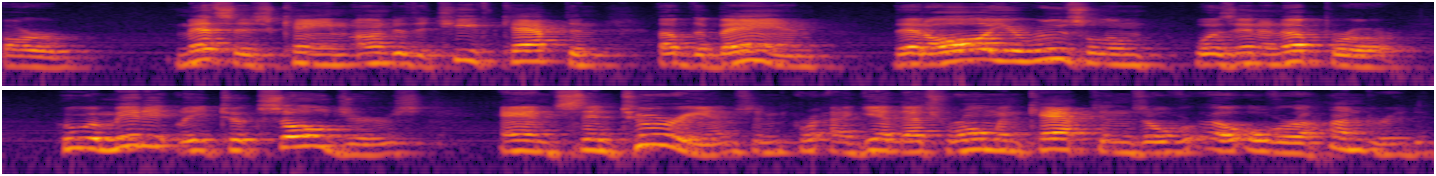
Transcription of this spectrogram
or message came unto the chief captain of the band that all Jerusalem was in an uproar, who immediately took soldiers and centurions, and again that's Roman captains over uh, over a hundred,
